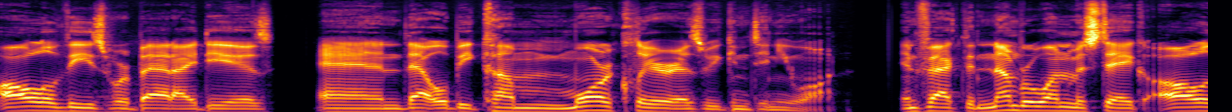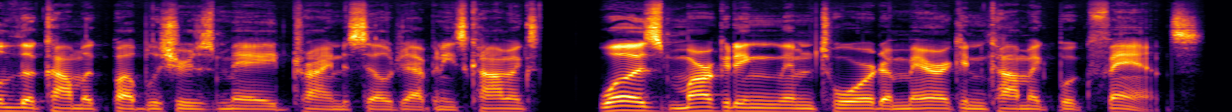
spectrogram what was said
all of these were bad ideas, and that will become more clear as we continue on. In fact, the number one mistake all of the comic publishers made trying to sell Japanese comics was marketing them toward American comic book fans.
